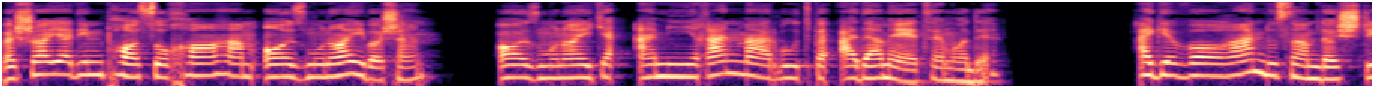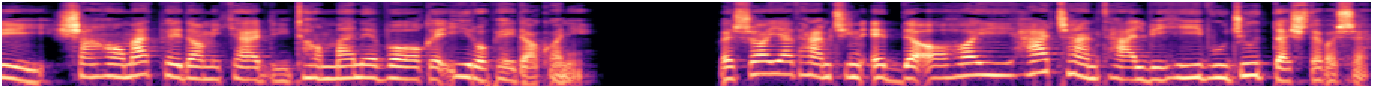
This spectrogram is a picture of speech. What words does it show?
و شاید این پاسخها هم آزمونایی باشن. آزمونایی که عمیقا مربوط به عدم اعتماده. اگه واقعا دوستم داشتی شهامت پیدا می کردی تا من واقعی رو پیدا کنی. و شاید همچین ادعاهایی هر چند تلویحی وجود داشته باشه.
